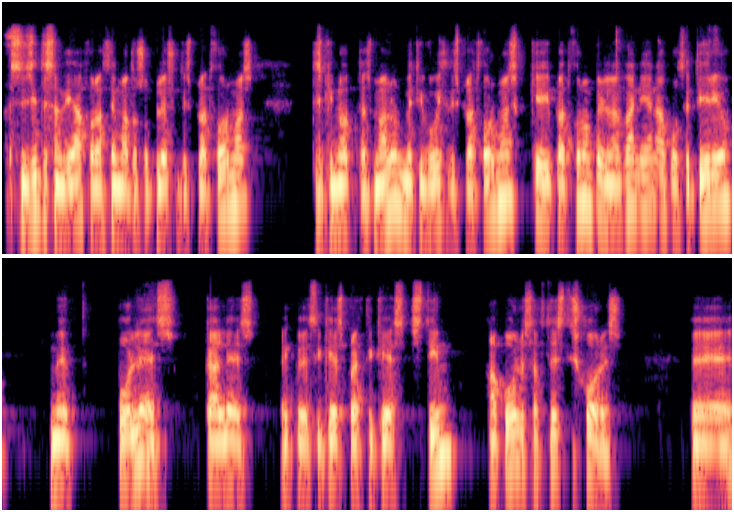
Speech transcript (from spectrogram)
συζήτησαν διάφορα θέματα στο πλαίσιο της πλατφόρμας της κοινότητας μάλλον, με τη βοήθεια της πλατφόρμας και η πλατφόρμα περιλαμβάνει ένα αποθετήριο με πολλές καλές εκπαιδευτικές πρακτικές STEAM από όλες αυτές τις χώρες. Ε,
